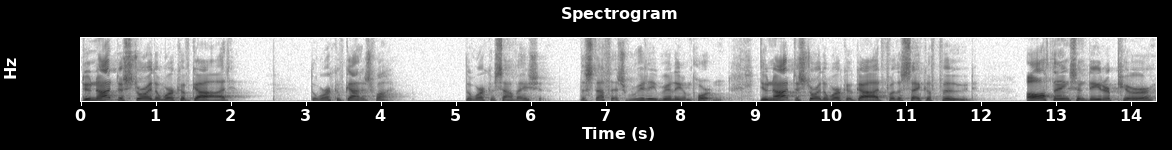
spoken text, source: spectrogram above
Do not destroy the work of God. The work of God is what? The work of salvation, the stuff that's really, really important. Do not destroy the work of God for the sake of food. All things indeed are pure,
